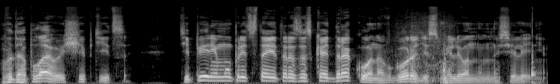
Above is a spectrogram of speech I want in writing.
Водоплавающая птица. Теперь ему предстоит разыскать дракона в городе с миллионным населением.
